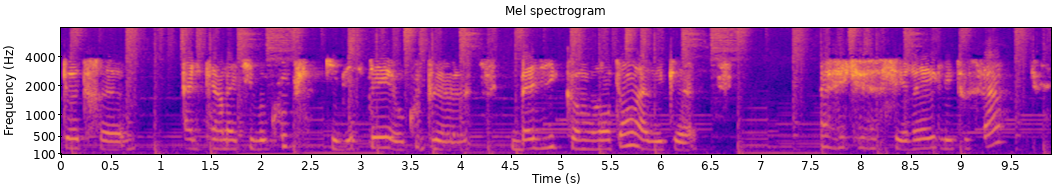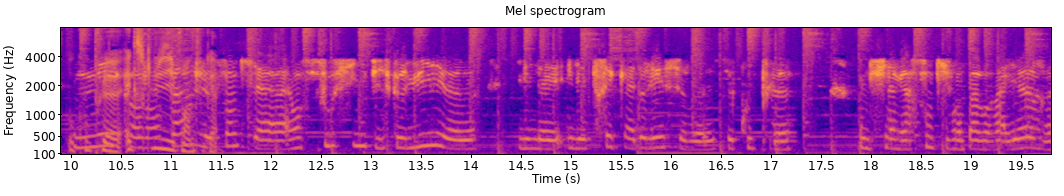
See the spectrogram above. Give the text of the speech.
d'autres euh, alternatives au couple qui existaient, au couple basique comme on l'entend, avec avec euh, ses règles et tout ça. Au couple Mais quand exclusif parle, en tout cas. Je sens qu'il y a un souci puisque lui, euh, il, est, il est très cadré sur euh, ce couple, une fille et un garçon qui vont pas voir ailleurs.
